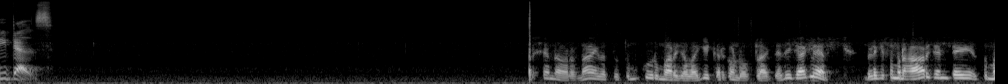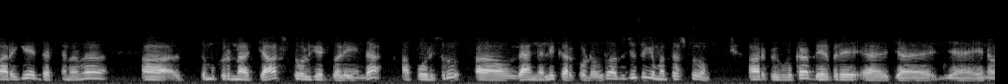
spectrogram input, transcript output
ಡೀಟೇಲ್ಸ್ ದರ್ಶನ್ ಅವರನ್ನ ಇವತ್ತು ತುಮಕೂರು ಮಾರ್ಗವಾಗಿ ಕರ್ಕೊಂಡು ಹೋಗ್ಲಾಗ್ತದೆ ಈಗಾಗಲೇ ಬೆಳಗ್ಗೆ ಸುಮಾರು ಆರು ಗಂಟೆ ಸುಮಾರಿಗೆ ದರ್ಶನನ ತುಮಕೂರಿನ ಜಾಸ್ ಟೋಲ್ ಗೇಟ್ ಬಳಿಯಿಂದ ಆ ಪೊಲೀಸರು ವ್ಯಾನ್ನಲ್ಲಿ ಕರ್ಕೊಂಡು ಹೋದ್ರು. ಅದ್ರ ಜೊತೆಗೆ ಮತ್ತಷ್ಟು ಆರೋಪಿಗಳು ಕೂಡ ಬೇರೆ ಬೇರೆ ಏನು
